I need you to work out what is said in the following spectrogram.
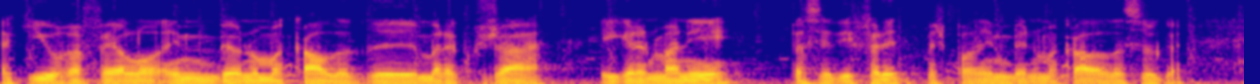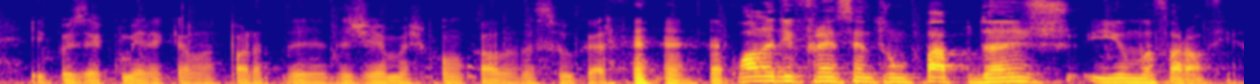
Aqui o Rafael embebeu numa calda de maracujá e grande manier, para ser diferente, mas podem beber numa calda de açúcar. E depois é comer aquela parte de, de gemas com calda de açúcar. Qual a diferença entre um papo de anjo e uma farófia?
